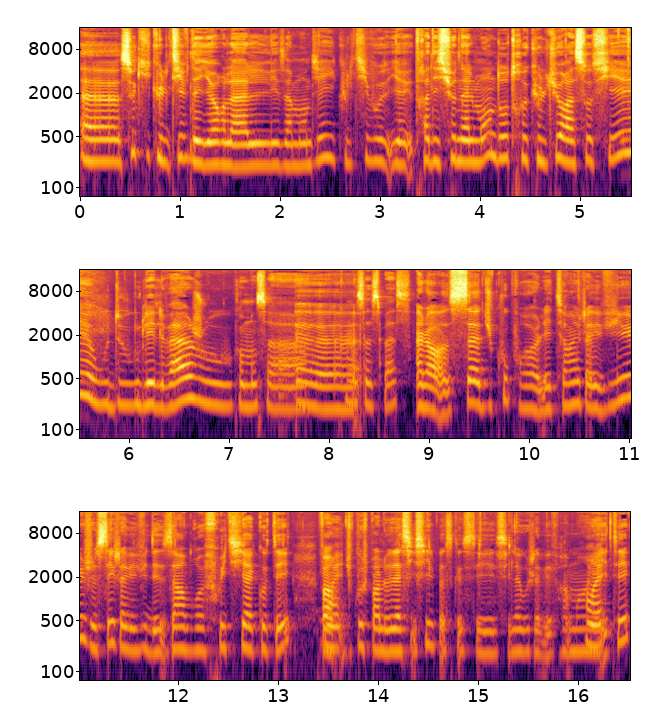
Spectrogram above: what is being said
Euh, ceux qui cultivent d'ailleurs les amandiers, ils cultivent traditionnellement d'autres cultures associées ou de, l'élevage ou comment ça, euh, comment ça se passe? Alors ça, du coup, pour les terrains que j'avais vus, je sais que j'avais vu des arbres fruitiers à côté. Enfin, du coup, je parle de la Sicile parce que c'est là où j'avais vraiment été.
